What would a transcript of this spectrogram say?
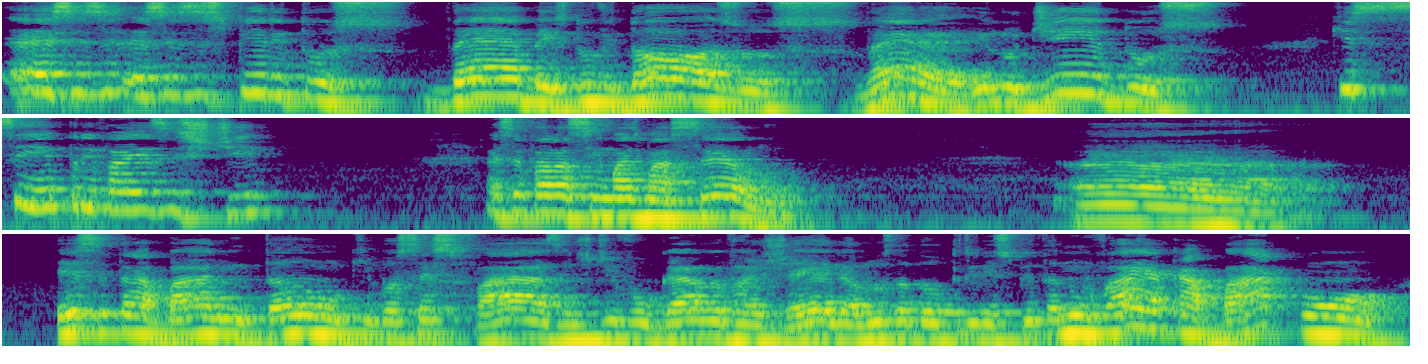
esses, esses espíritos débeis, duvidosos, né, iludidos, que sempre vai existir. Aí você fala assim, mas Marcelo, ah, esse trabalho então que vocês fazem de divulgar o Evangelho à luz da doutrina espírita não vai acabar com,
